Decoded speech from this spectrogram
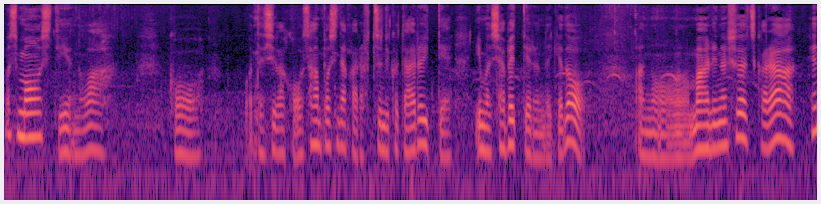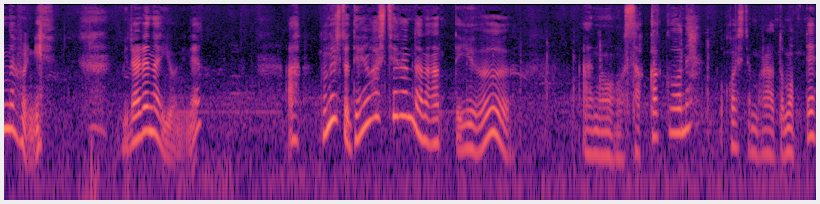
もしもーしっていうのは、こう私がこう散歩しながら普通にこうやって歩いて今喋ってるんだけどあの周りの人たちから変な風に見られないようにね。あこの人電話してるんだなっていうあの錯覚をね起こしてもらおうと思って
